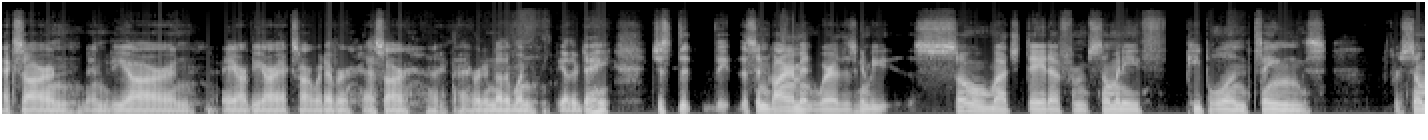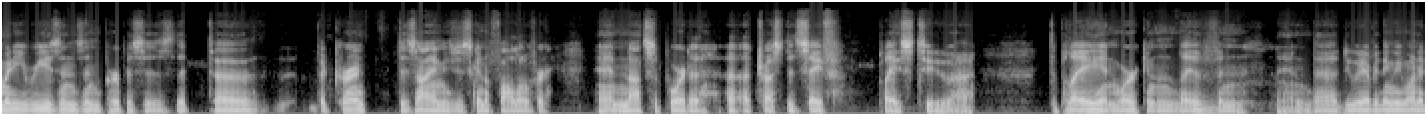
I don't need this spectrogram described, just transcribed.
XR and, and VR and AR, VR, XR, whatever, SR. I, I heard another one the other day. Just the, the, this environment where there's going to be so much data from so many th- people and things for so many reasons and purposes that uh, the current design is just going to fall over and not support a, a, a trusted, safe place to uh, to play and work and live and and uh, do everything we want to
